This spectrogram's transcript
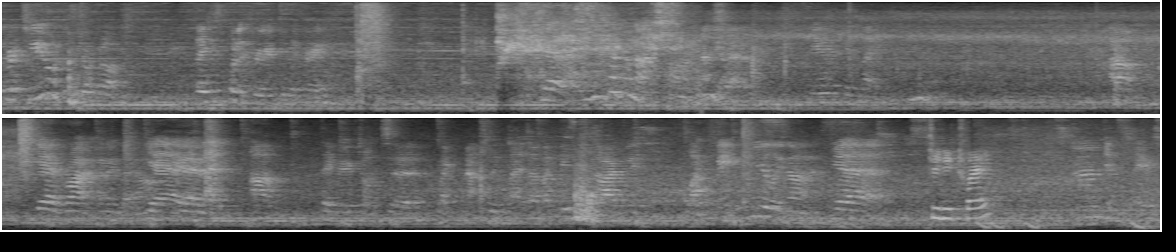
Deliver it to you or just drop it off? They just put it through delivery. Yeah, it's just like a nice one. Yeah. Beautiful like. Um, Yeah, right. I know they are. yeah, and then um, they moved on to like naturally planted, like this is dyed with black meat. Really nice. Yeah. Do you need tray? Mm, yes, please.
